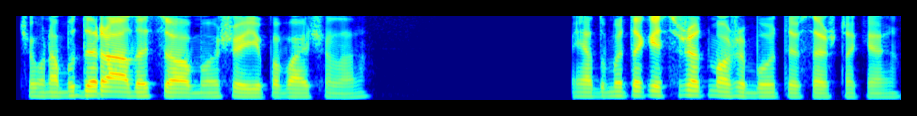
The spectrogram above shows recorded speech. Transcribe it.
Чи вона буде рада цьому, що її побачила? Я думаю, такий сюжет може бути все ж таки.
